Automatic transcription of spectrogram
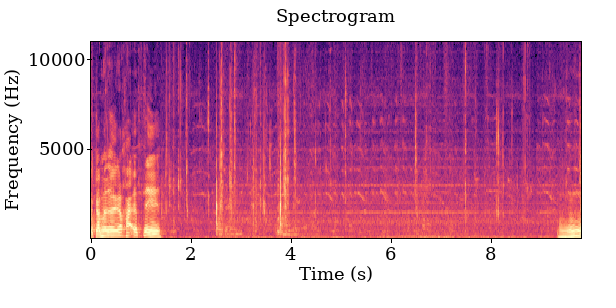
ตกันมาเลยนะคะ FC อืม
